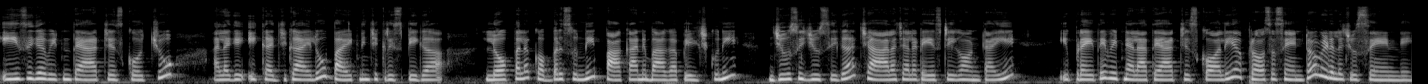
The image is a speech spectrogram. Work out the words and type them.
ఈజీగా వీటిని తయారు చేసుకోవచ్చు. అలాగే ఈ కజ్జికాయలు బయట నుంచి క్రిస్పీగా లోపల కొబ్బరి సున్ని పాకాన్ని బాగా పీల్చుకుని జ్యూసీ జ్యూసీగా చాలా చాలా టేస్టీగా ఉంటాయి. ఇప్పుడైతే వీటిని ఎలా తయారు చేసుకోవాలి ఆ ప్రాసెస్ ఏంటో వీడియోలో చూసేయండి.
